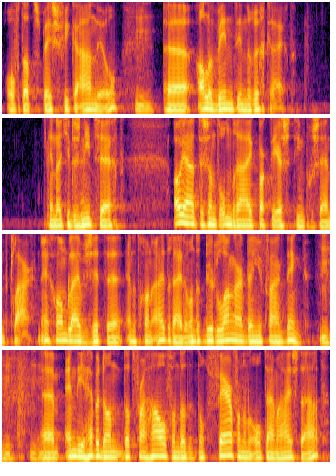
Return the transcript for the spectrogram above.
of dat specifieke aandeel eh, alle wind in de rug krijgt. En dat je dus niet zegt, oh ja, het is aan het omdraaien, ik pak de eerste 10% klaar. Nee, gewoon blijven zitten en het gewoon uitrijden, want het duurt langer dan je vaak denkt. Ehm, en die hebben dan dat verhaal van dat het nog ver van een all-time high staat.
